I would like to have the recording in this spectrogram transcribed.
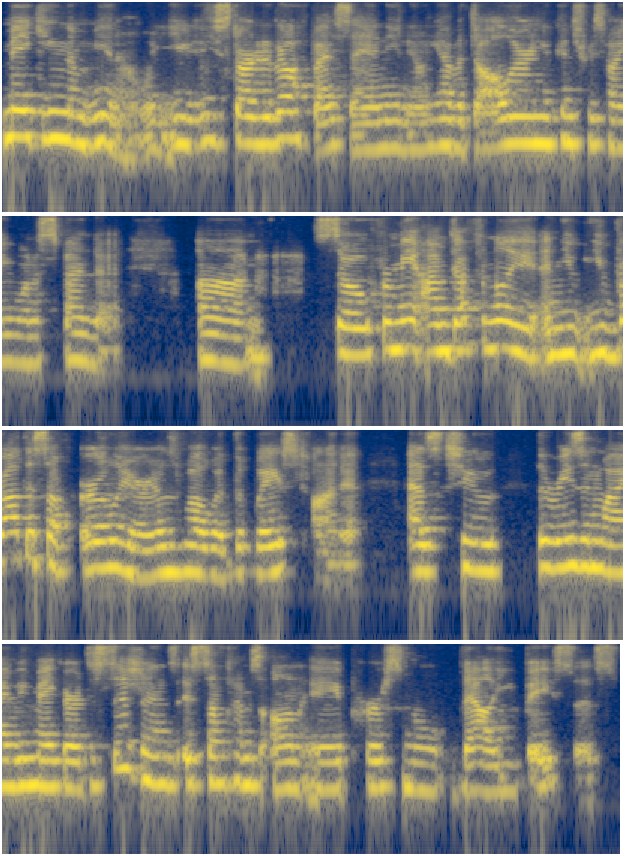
making them. You know, you you started off by saying you know you have a dollar and you can choose how you want to spend it. Um, so for me, I'm definitely, and you you brought this up earlier as well with the waste audit, as to the reason why we make our decisions is sometimes on a personal value basis.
